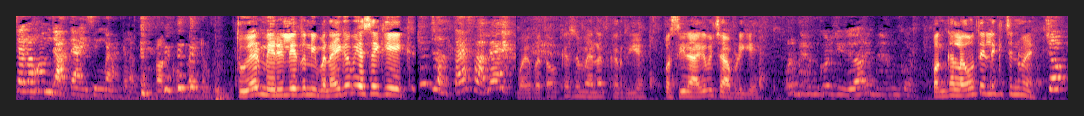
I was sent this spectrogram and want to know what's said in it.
चलो हम जाते हैं आइसिंग बना के तू यार मेरे लिए तो नहीं बनाई कभी ऐसे केक क्यों जलता है साले? भाई बताओ कैसे मेहनत कर रही है? पसीना आ गया भी चापड़ी के। और भयंकर चीज़ है यार भयंकर। पंखा लगाऊँ तेरे किचन में? चुप।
